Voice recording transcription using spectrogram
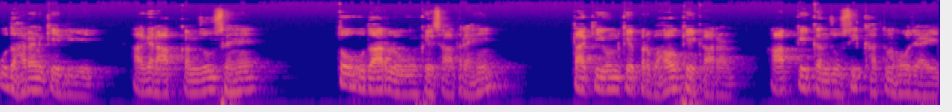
उदाहरण के लिए, अगर आप कंजूस हैं तो उदार लोगों के साथ रहें, ताकि उनके प्रभाव के कारण आपकी कंजूसी खत्म हो जाए।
